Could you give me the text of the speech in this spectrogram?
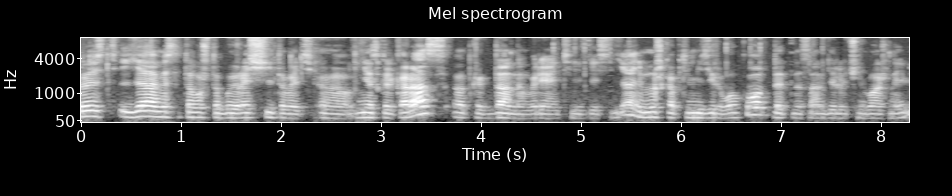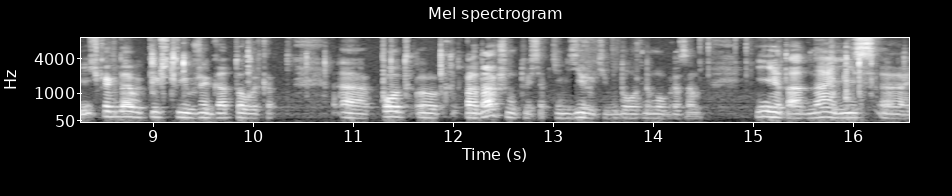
То есть я вместо того, чтобы рассчитывать э, несколько раз, вот как в данном варианте здесь, я немножко оптимизировал код. Это на самом деле очень важная вещь, когда вы пишете уже готовый э, код э, к продакшн, то есть оптимизируйте его должным образом. И это одна из э,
